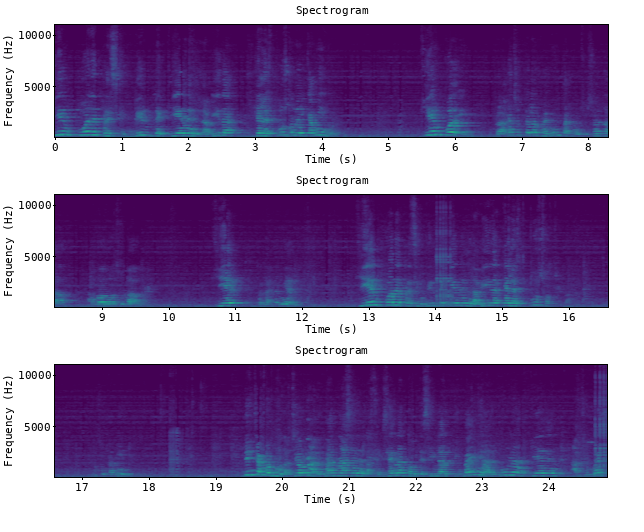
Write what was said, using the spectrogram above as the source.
¿Quién puede prescindir de quién en la vida que les puso en el camino? ¿Quién puede? Hágase usted la pregunta con su ser amado a su lado. ¿Quién? Pues la ¿Quién puede prescindir de quién en la vida que les puso en su camino? Dicha formulación además nace de las escenas donde sin artimaña alguna adquieren a su vez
